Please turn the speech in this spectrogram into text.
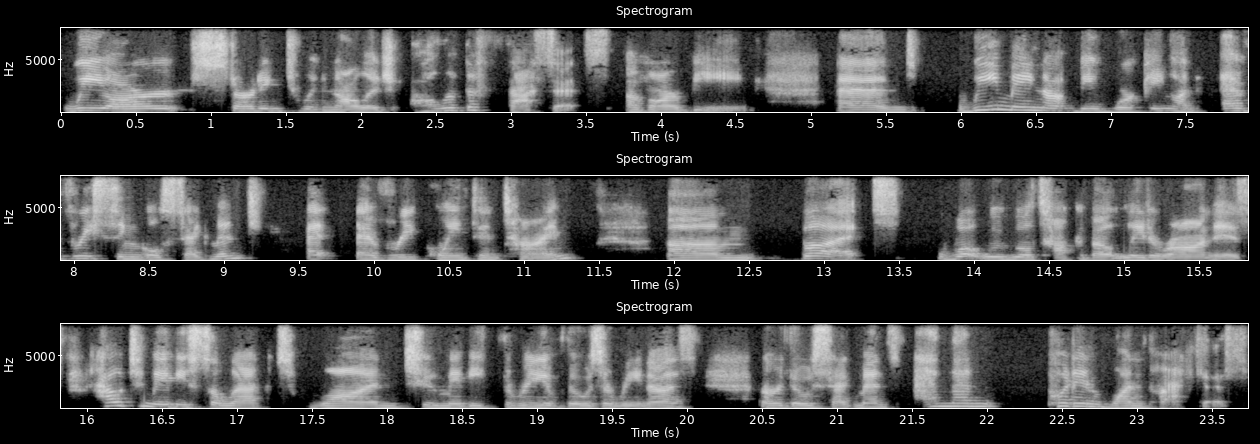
we are starting to acknowledge all of the facets of our being. And we may not be working on every single segment at every point in time. Um, but what we will talk about later on is how to maybe select one, two, maybe three of those arenas or those segments, and then put in one practice.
